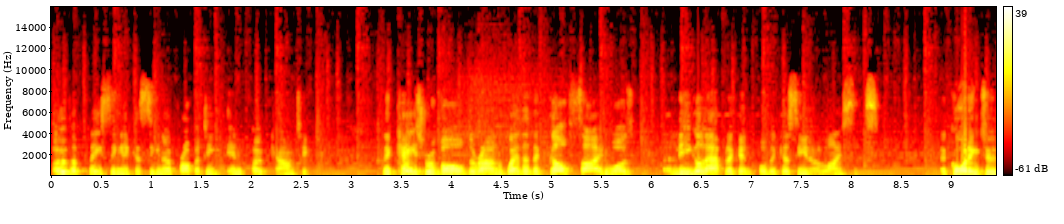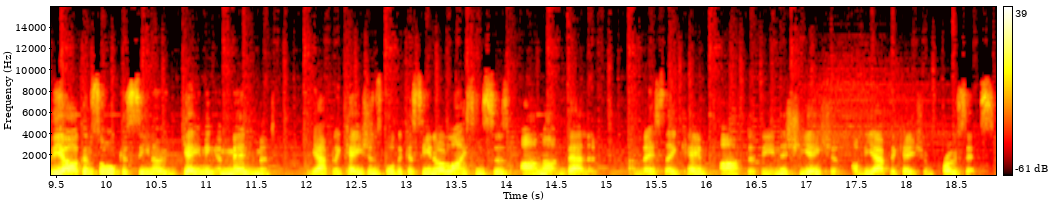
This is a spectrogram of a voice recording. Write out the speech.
over placing a casino property in Pope County. The case revolved around whether the Gulf side was a legal applicant for the casino license. According to the Arkansas Casino Gaming Amendment, the applications for the casino licenses are not valid unless they came after the initiation of the application process.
